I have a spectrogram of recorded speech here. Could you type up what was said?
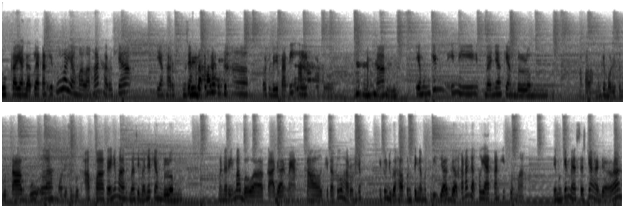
luka yang nggak kelihatan itulah yang malahan harusnya yang harus misalnya harus, diperhati, uh, harus lebih diperhatiin uh. gitu. Karena ya mungkin ini banyak yang belum apalah mungkin mau disebut tabu lah mau disebut apa. Kayaknya masih banyak yang belum menerima bahwa keadaan mental kita tuh harusnya itu juga hal penting yang mesti dijaga. Karena nggak kelihatan itu mak. Ya mungkin message-nya adalah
